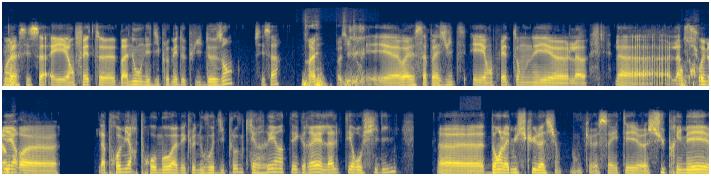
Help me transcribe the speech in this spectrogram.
Voilà, c'est ça. Et en fait, euh, bah, nous, on est diplômés depuis deux ans, c'est ça? Ouais, pas vite. hein. Et euh, ouais, ça passe vite. Et en fait, on est euh, la, la, première, euh, la première promo avec le nouveau diplôme qui réintégrait l'haltérophilie euh, dans la musculation. Donc euh, ça a été euh, supprimé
